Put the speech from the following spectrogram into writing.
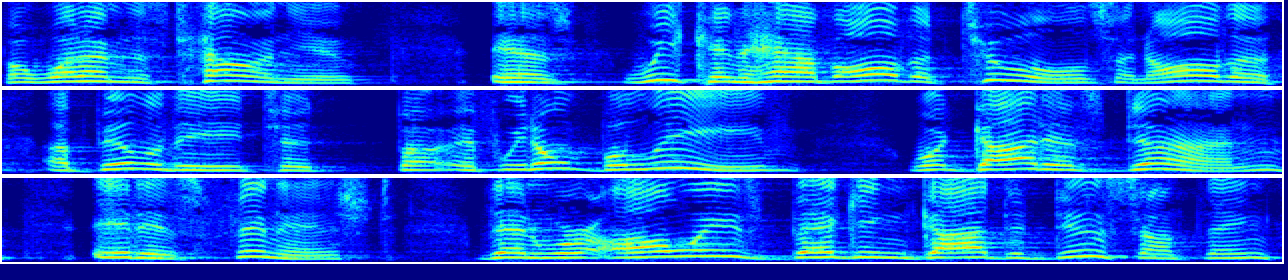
But what I'm just telling you is we can have all the tools and all the ability to, but if we don't believe what God has done, it is finished, then we're always begging God to do something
